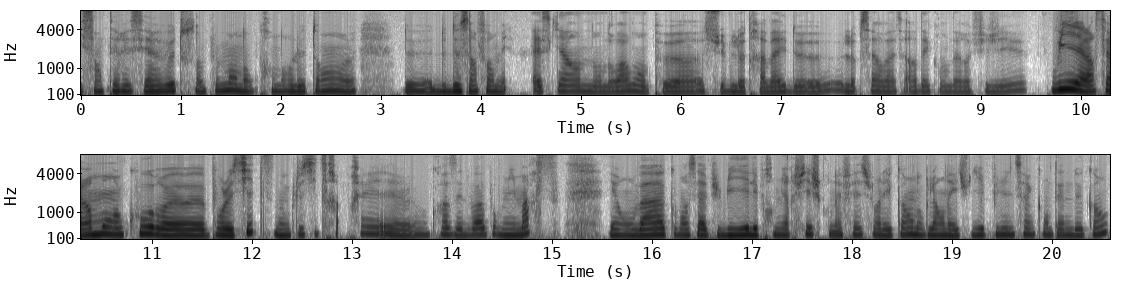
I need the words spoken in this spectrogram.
s'intéresser à eux tout simplement. Donc prendre le temps euh, de s'informer. Est-ce qu'il y a un endroit où on peut suivre le travail de l'Observatoire des comptes des réfugiés? Oui, alors c'est vraiment en cours euh, pour le site. Donc le site sera prêt, euh, on croise les doigts pour mi-mars. Et on va commencer à publier les premières fiches qu'on a fait sur les camps. Donc là, on a étudié plus d'une cinquantaine de camps.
